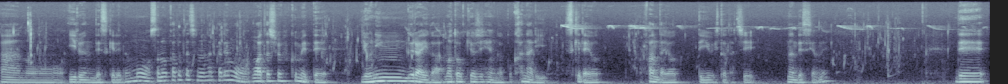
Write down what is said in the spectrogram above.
あのいるんですけれどもその方たちの中でも、私を含めて4人ぐらいが、まあ、東京事変がこうかなり好きだよファンだよっていう人たちなんですよね。で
